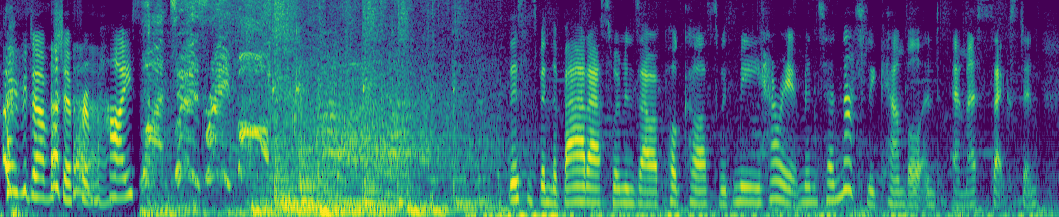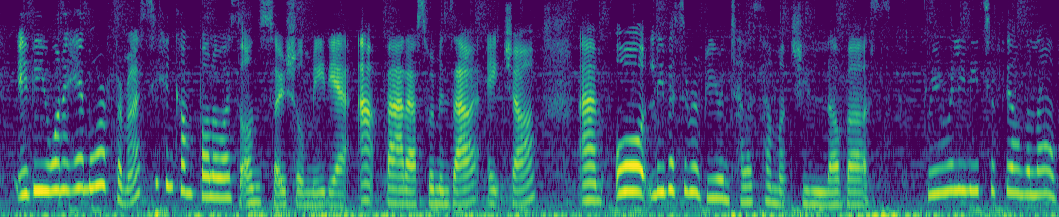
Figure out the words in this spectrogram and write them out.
Toby Derbyshire from Heist One, two, three, four. This has been the Badass Women's Hour podcast with me, Harriet Minter, Natalie Campbell, and Emma Sexton. If you want to hear more from us, you can come follow us on social media at Badass Women's Hour HR, um, or leave us a review and tell us how much you love us. We really need to feel the love.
